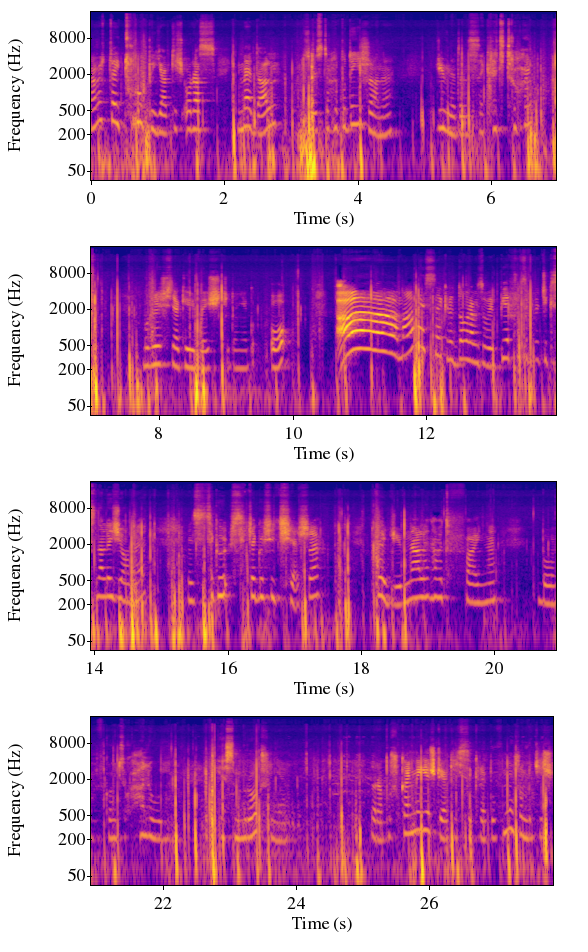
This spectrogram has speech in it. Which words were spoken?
Mamy tutaj trupy jakieś oraz medal, co jest trochę podejrzane. Dziwny ten sekret trochę. Może jest jakieś wejście do niego. O! A, mamy sekret. Dobra widzowie, pierwszy sekrecik znaleziony. Więc z, tego, z czego się cieszę. Trochę dziwne, ale nawet fajne. Bo w końcu Halloween. Jest mrocznie. Dobra, poszukajmy jeszcze jakichś sekretów. Muszą być jeś-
